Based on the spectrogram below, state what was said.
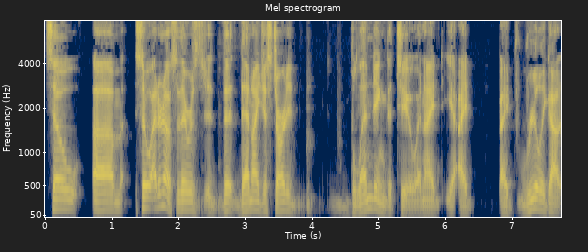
So, um, so I don't know. So there was the, then I just started blending the two and I, yeah, I, I really got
